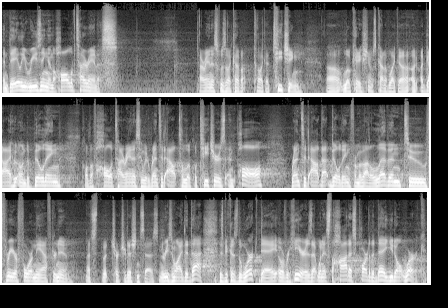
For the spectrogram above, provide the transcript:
and daily reasoning in the hall of Tyrannus. Tyrannus was like kind of a, kind of like a teaching uh, location. It was kind of like a, a, a guy who owned a building called the Hall of Tyrannus and would rent it out to local teachers. And Paul rented out that building from about 11 to 3 or 4 in the afternoon. That's what church tradition says. And the reason why I did that is because the work day over here is that when it's the hottest part of the day, you don't work.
